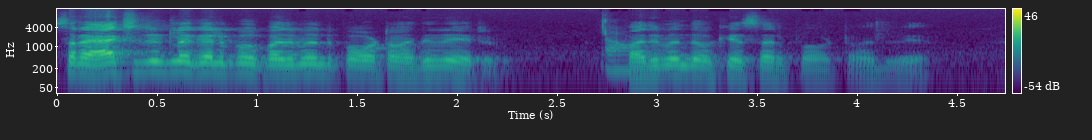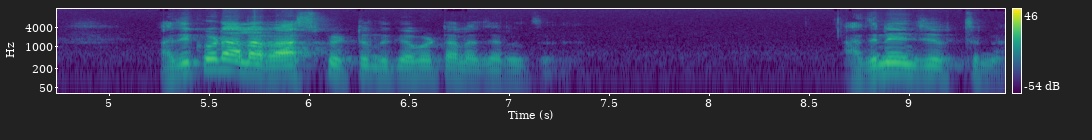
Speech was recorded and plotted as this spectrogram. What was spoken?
సరే యాక్సిడెంట్లో కలిపి పది మంది పోవటం అది వేరు. పది మంది ఒకేసారి పోవటం అది వేరు. అది కూడా అలా రాసి పెట్టింది కాబట్టి అలా జరుగుతుంది. అది నేను చెప్తున్నా.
